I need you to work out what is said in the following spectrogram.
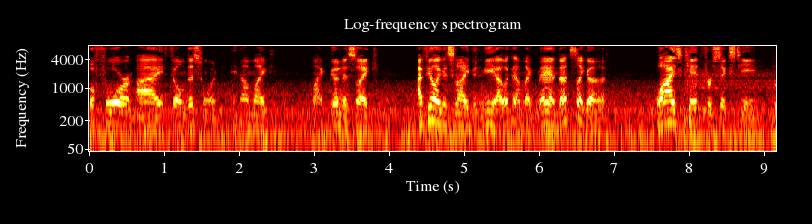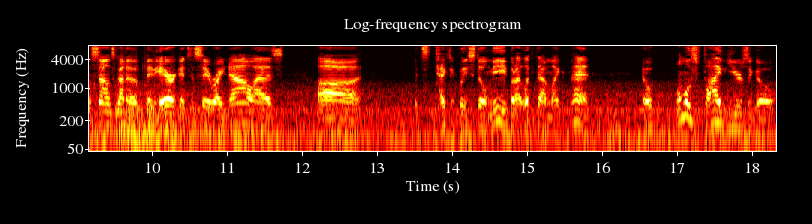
before I filmed this one. And I'm like, my goodness, like, I feel like it's not even me. I look at it, I'm like, man, that's like a wise kid for 16. It sounds kind of maybe arrogant to say right now as uh, it's technically still me, but I look at that, I'm like, man, you know, almost five years ago,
